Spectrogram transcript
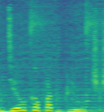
отделка под ключ,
